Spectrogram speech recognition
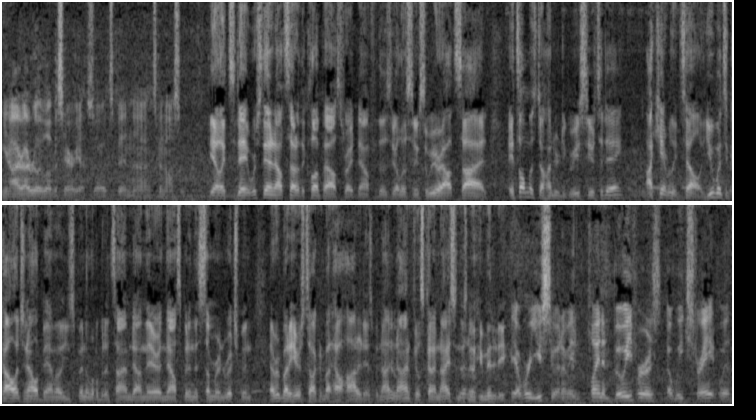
you know, I, I, really love this area. So it's been, uh, it's been awesome. Yeah, like today, we're standing outside of the clubhouse right now for those of you listening. So we are outside. It's almost 100 degrees here today. I can't really tell. You went to college in Alabama. You spent a little bit of time down there, and now spending this summer in Richmond. Everybody here is talking about how hot it is, but 99 feels kind of nice when there's no humidity. Yeah, we're used to it. I mean, playing in Bowie for a week straight with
